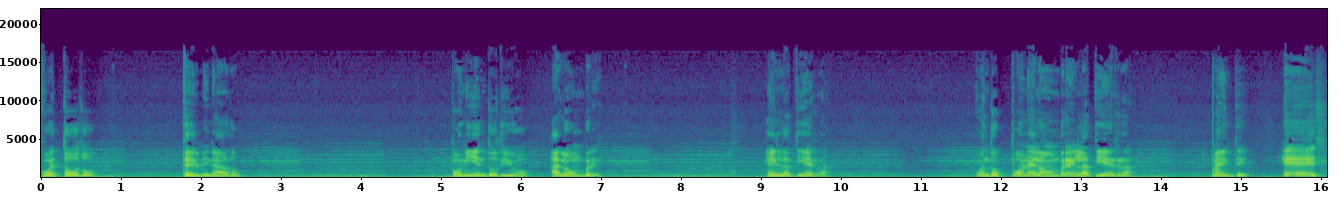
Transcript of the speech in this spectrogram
fue todo terminado poniendo Dios al hombre en la tierra. Cuando pone el hombre en la tierra, es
